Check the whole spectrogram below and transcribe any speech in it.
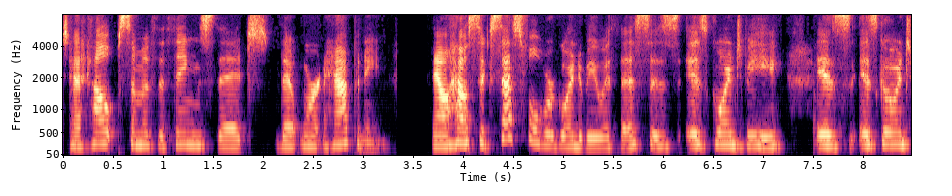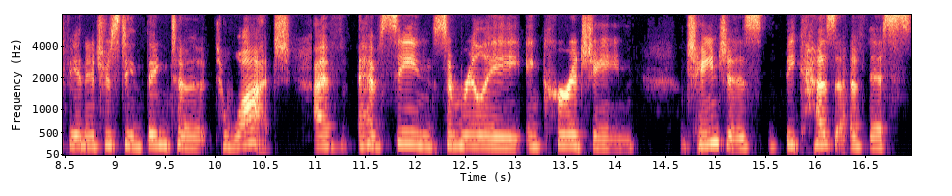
to help some of the things that that weren't happening. Now, how successful we're going to be with this is is going to be is is going to be an interesting thing to to watch. I've have seen some really encouraging changes because of this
